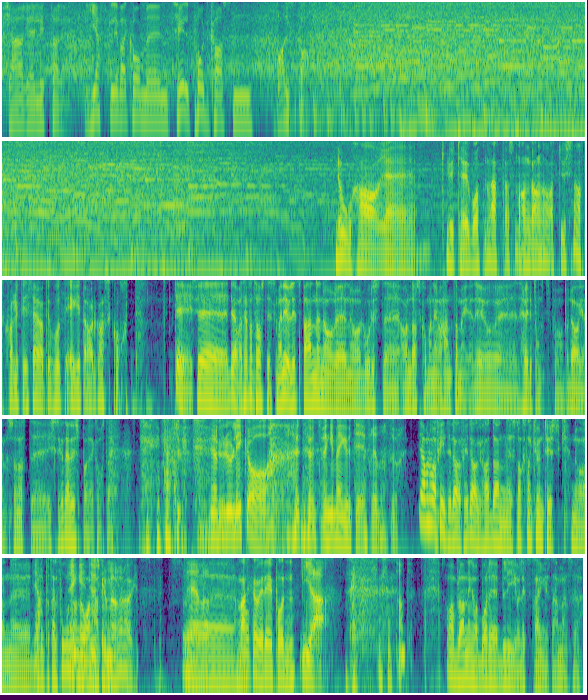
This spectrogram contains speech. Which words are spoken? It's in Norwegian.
Kjære lyttere, hjertelig velkommen til podkasten Ballspar. Nå har eh, Knut Høybråten vært her så mange ganger at du snart kvalifiserer til å få et eget adgangskort. Det, er ikke, det har vært helt fantastisk, men det er jo litt spennende når, når godeste Anders kommer ned og henter meg. Det er jo et høydepunkt på, på dagen. Sånn at eh, ikke sikkert jeg har lyst på det kortet. Nei, du, Ja, for du liker å tvinge meg ut i friidrettstur. Ja, men det var fint i dag, for i dag hadde han, snakket han kun tysk når han eh, både Ja, på telefonen Jeg og er når i han tysk humør i meg. dag. Så, Det er sant. eh, merker vi det i poden? Ja. Sant? han var en blanding av både blid og litt streng i stemmen, så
